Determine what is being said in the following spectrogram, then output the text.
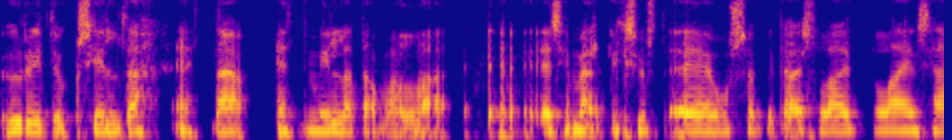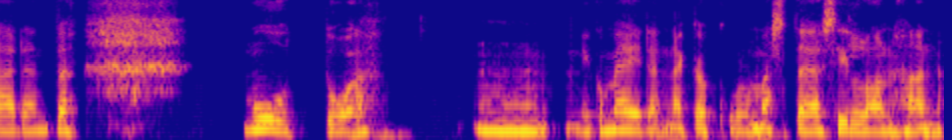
yrityksiltä, että, että millä tavalla esimerkiksi just EU-ssa pitäisi lainsäädäntö muuttua mm, niin kuin meidän näkökulmasta. Ja silloinhan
